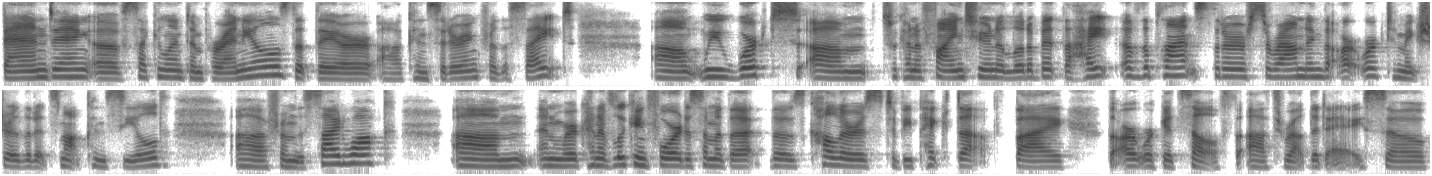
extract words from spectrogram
banding of succulent and perennials that they are uh, considering for the site. Um, we worked um, to kind of fine tune a little bit the height of the plants that are surrounding the artwork to make sure that it's not concealed uh, from the sidewalk. Um, and we're kind of looking forward to some of the, those colors to be picked up by the artwork itself uh, throughout the day. So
